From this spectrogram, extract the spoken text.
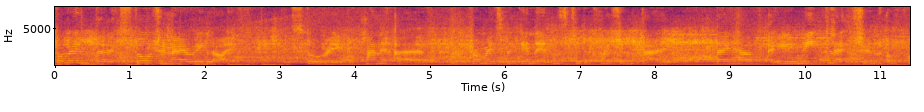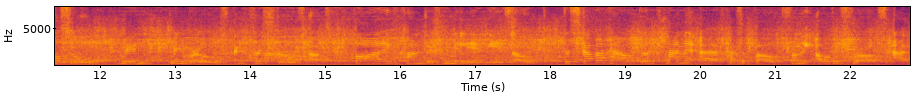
Following the extraordinary life story of planet Earth from its beginnings to the present day, they have a unique collection of fossil min minerals and crystals up to 500 million years old. Discover how the planet Earth has evolved from the oldest rocks at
